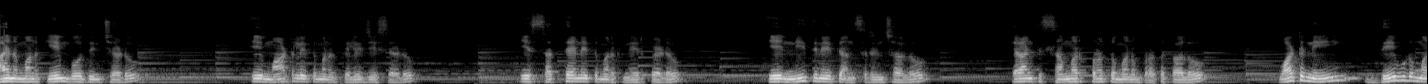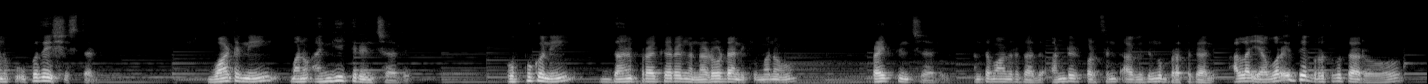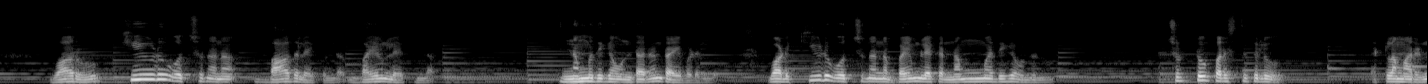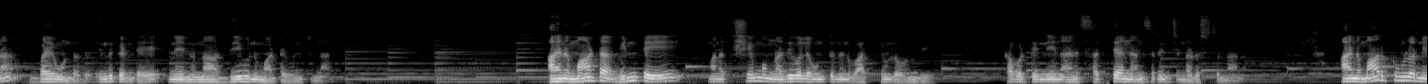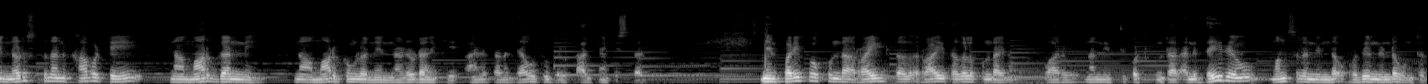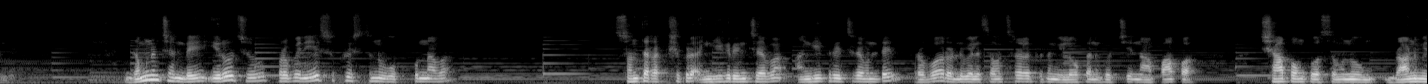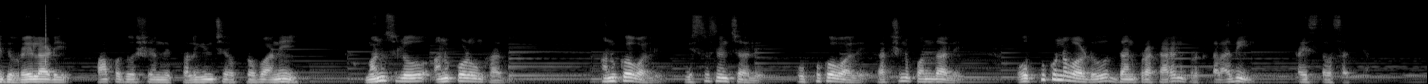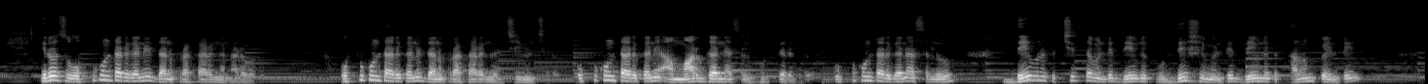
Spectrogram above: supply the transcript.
ఆయన మనకు ఏం బోధించాడు? ఏ మాటలైతే మనకు తెలియజేశాడో? ఏ సత్యాన్నైతే మనకు నేర్పాడో? ఏ నీతినైతే అనుసరించాలో? ఎలాంటి సమర్పణతో మనం బ్రతకాలో? వాటిని దేవుడు మనకు ఉపదేశిస్తాడు. వాటిని మనం అంగీకరించాలి. ఒప్పుకొని దాని ప్రకారంగా నడవడానికి మనం ప్రయత్నించాలి. అంత మాత్రం కాదు. హండ్రెడ్ పర్సెంట్ ఆ విధంగా బ్రతకాలి. అలా ఎవరైతే బ్రతుకుతారో వారు కీడు వచ్చునన్న బాధ లేకుండా భయం లేకుండా నెమ్మదిగా ఉంటారని రాయబడింది. వాడు కీడు వచ్చునన్న భయం లేక నెమ్మదిగా ఉండును. చుట్టూ పరిస్థితులు ఎట్లా మారినా భయం ఉండదు. ఎందుకంటే నేను నా దేవుని మాట వింటున్నాను. ఆయన మాట వింటే మన క్షేమం నది వల్ల ఉంటుందని వాక్యంలో ఉంది. కాబట్టి నేను ఆయన సత్యాన్ని అనుసరించి నడుస్తున్నాను. ఆయన మార్గంలో నేను నడుస్తున్నాను కాబట్టి నా మార్గాన్ని నా మార్గంలో నేను నడవడానికి ఆయన తన దేవదూతలకు ఆజ్ఞాపిస్తాడు. నేను పడిపోకుండా రాయిలు తగ రాయి తగలకుండా ఆయన వారు నన్ను ఎత్తి పట్టుకుంటారు. అనే ధైర్యం మనసుల నిండా హృదయం నిండా ఉంటుంది. గమనించండి ఈరోజు ప్రభుని యేసుక్రీస్తును ఒప్పుకున్నావా? సొంత రక్షకుడు అంగీకరించావా? అంగీకరించడం అంటే ప్రభా రెండు వేల సంవత్సరాల క్రితం ఈ లోకానికి వచ్చి నా పాప శాపం కోసం నువ్వు బ్రాణు మీద వ్రేలాడి పాప దోషాన్ని తొలగించావు ప్రభా అని మనసులో అనుకోవడం కాదు. అనుకోవాలి విశ్వసించాలి ఒప్పుకోవాలి రక్షణ పొందాలి. ఒప్పుకున్నవాడు దాని ప్రకారం బ్రతకాలి. అది క్రైస్తవ సత్యం. ఈరోజు ఒప్పుకుంటారు కానీ దాని ప్రకారంగా నడవరు. ఒప్పుకుంటారు కానీ దాని ప్రకారంగా జీవించరు. ఒప్పుకుంటారు కానీ ఆ మార్గాన్ని అసలు గుర్తెరగరు. ఒప్పుకుంటారు కానీ అసలు దేవునికి చిత్తం ఏంటి? దేవునికి ఉద్దేశం ఏంటి? దేవునికి తలంపు ఏంటి?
